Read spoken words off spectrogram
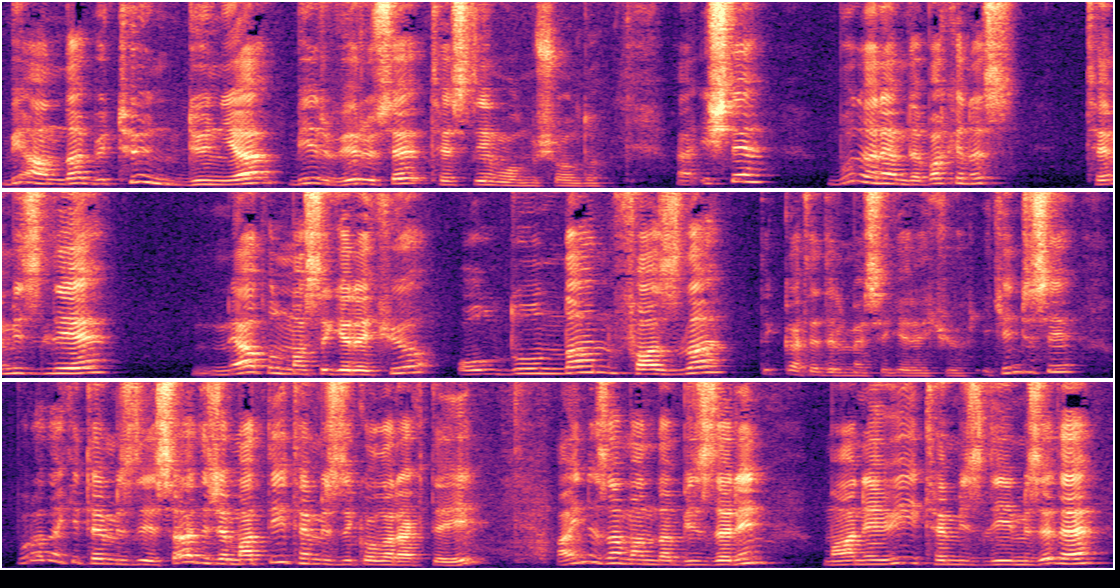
Bir anda bütün dünya bir virüse teslim olmuş oldu. Yani işte bu dönemde bakınız temizliğe ne yapılması gerekiyor? Olduğundan fazla dikkat edilmesi gerekiyor. İkincisi buradaki temizliği sadece maddi temizlik olarak değil, aynı zamanda bizlerin manevi temizliğimize de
